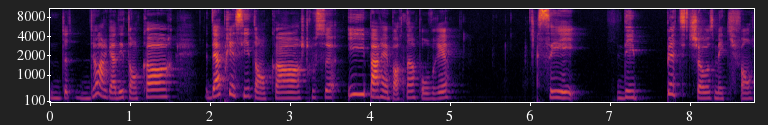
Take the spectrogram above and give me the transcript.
de regarder ton corps, d'apprécier ton corps, je trouve ça hyper important pour vrai. C'est des petites choses, mais qui font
